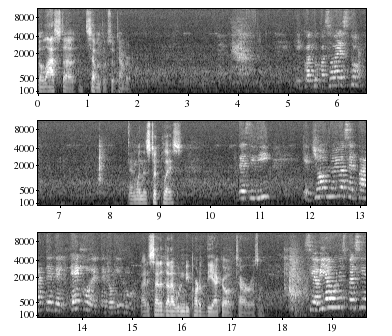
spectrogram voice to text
the last uh, 7th of September. Y cuando pasó esto, And when this took place, decidí que yo no iba a ser parte del eco del terrorismo. I decided that I wouldn't be part of the echo of terrorism. Si había una especie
